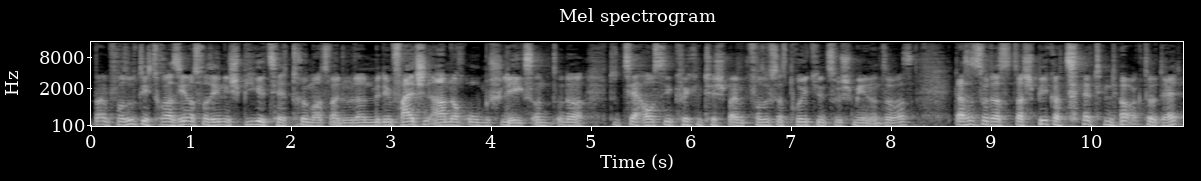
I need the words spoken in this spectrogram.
beim Versuch, dich zu rasieren, aus Versehen den Spiegel zertrümmerst, weil du dann mit dem falschen Arm nach oben schlägst und, oder du zerhaust den Küchentisch beim Versuchst, das Brötchen zu schmieren und sowas. Das ist so das, das Spielkonzept in der Octodad,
